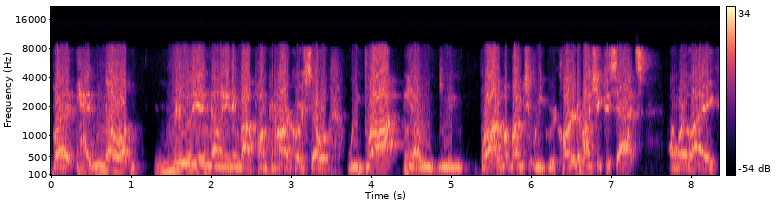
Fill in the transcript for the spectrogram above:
but had no really didn't know anything about punk and hardcore. So we brought you know we brought a bunch we recorded a bunch of cassettes and we're like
